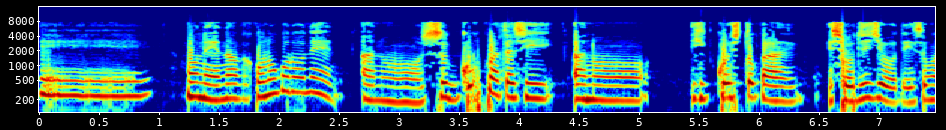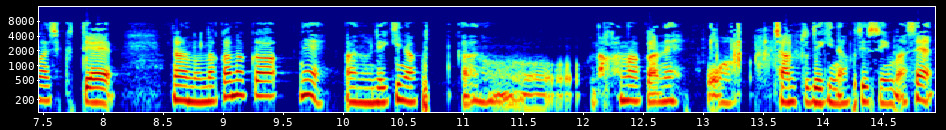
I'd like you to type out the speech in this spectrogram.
ん。えー、もうね、なんかこの頃ね、あのー、すっごく私、あのー、引っ越しとか諸事情で忙しくて、あの、なかなかね、あの、できなく、あの、なかなかね、ちゃんとできなくてすいません。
